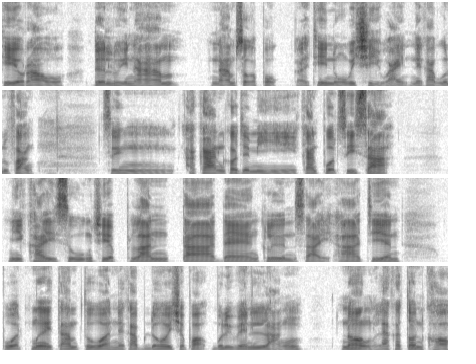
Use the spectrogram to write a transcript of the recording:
ที่เราเดินลุยน้ำน้ำสกปรกอะไรที่หนูไปฉี่ไว้นะครับคุณผู้ฟัง ซึ่งอาการก็จะมีการปวดศีรษะ มีไข้สูงเฉียบพลัน ตาแดงคลื่นไส้อาเจียน ปวดเมื่อยตามตัวนะครับ โดยเฉพาะบริเวณหลังน่องและก็ต้นคอ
